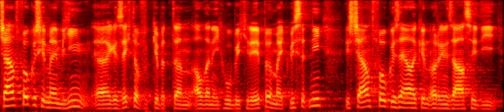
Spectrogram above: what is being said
Child Focus, je hebt mij in het begin eh, gezegd, of ik heb het dan al dan niet goed begrepen, maar ik wist het niet. Is Child Focus eigenlijk een organisatie die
